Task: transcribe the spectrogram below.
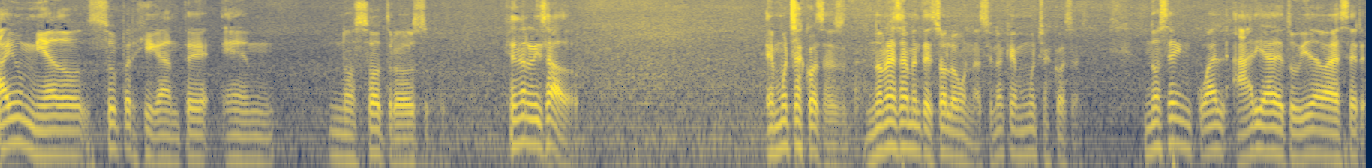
hay un miedo súper gigante en nosotros, generalizado, en muchas cosas, no necesariamente solo una, sino que en muchas cosas. No sé en cuál área de tu vida va a ser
